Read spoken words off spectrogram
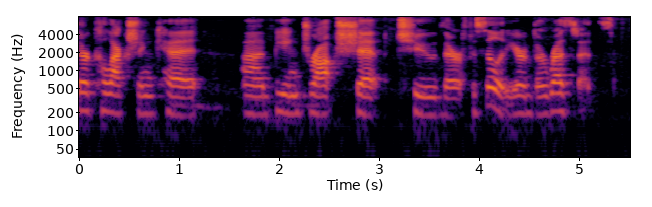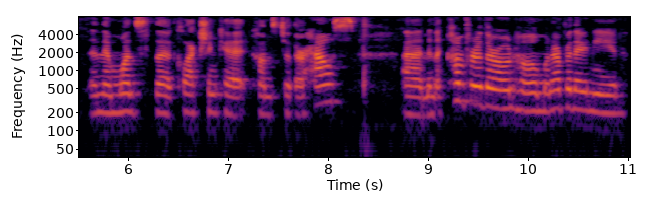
their collection kit uh, being drop shipped to their facility or their residence. And then once the collection kit comes to their house, um, in the comfort of their own home, whatever they need,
